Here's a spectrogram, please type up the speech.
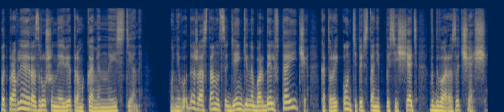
подправляя разрушенные ветром каменные стены. У него даже останутся деньги на бордель в Таиче, который он теперь станет посещать в два раза чаще.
